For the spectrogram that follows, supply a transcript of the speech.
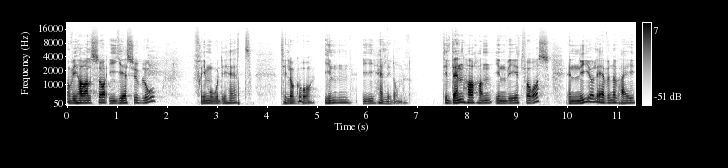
Og vi har altså i Jesu blod frimodighet til å gå inn i helligdommen. Til den har han innviet for oss en ny og levende vei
